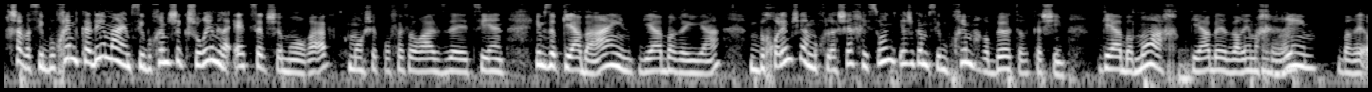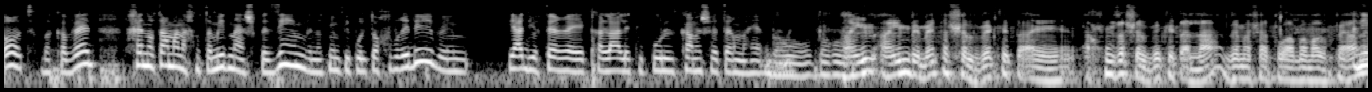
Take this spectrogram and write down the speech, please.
עכשיו, הסיבוכים קדימה הם סיבוכים שקשורים לעצב שמעורב, כמו שפרופסור רז אה, ציין, אם זה פגיעה בעין, פגיעה בראייה. בחולים שהם מוחלשי חיסון, יש גם סיבוכים הרבה יותר קשים. פגיעה במוח, פגיעה באיברים אחרים, בריאות, בכבד, לכן אותם אנחנו תמיד מאשפזים ונותנים טיפול תוך ורידי, ועם יד יותר אה, קלה לטיפול כמה שיותר מהר. ברור, ברור. האם, האם באמת השלווקת, אה, אחוז השלווקת עלה? זה מה שאת רואה במרפאה? אני,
